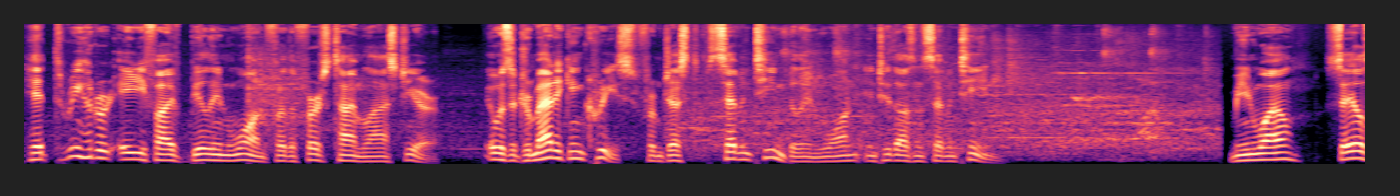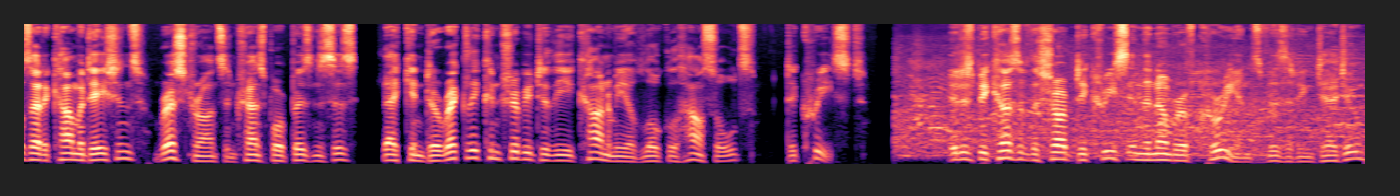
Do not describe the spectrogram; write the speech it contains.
hit 385 billion won for the first time last year. It was a dramatic increase from just 17 billion won in 2017. Meanwhile, sales at accommodations, restaurants, and transport businesses that can directly contribute to the economy of local households decreased. It is because of the sharp decrease in the number of Koreans visiting Jeju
